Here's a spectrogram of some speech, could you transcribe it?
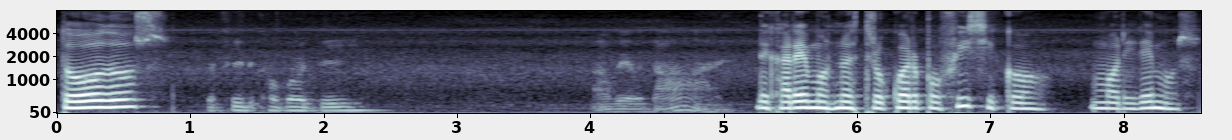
todos the physical body, uh, will die. Dejaremos nuestro cuerpo físico, moriremos.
